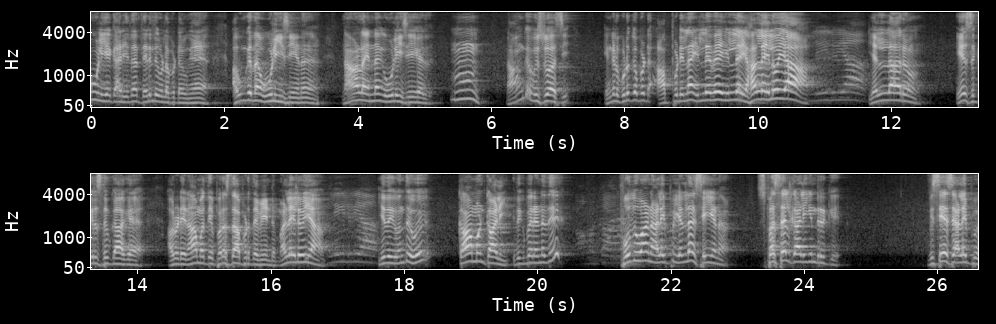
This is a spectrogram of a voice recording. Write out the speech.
ஊழியக்காரி தான் தெரிந்து கொள்ளப்பட்டவங்க அவங்க தான் ஊழியம் செய்யணும். நாளை என்னங்க ஊழியம் செய்யாது ம் நாங்கள் விசுவாசி. எங்களுக்கு கொடுக்கப்பட்ட அப்படிலாம் இல்லவே இல்லை. அல்ல இல்லையா அல்லேலூயா. எல்லாரும் இயேசு கிறிஸ்துவுக்காக அவருடைய நாமத்தை பிரஸ்தாப்படுத்த வேண்டும். Hallelujah hallelujah. இது வந்து காமன் காலி இதுக்கு பேர் என்னது? பொதுவான அழைப்பு எல்லாம் செய்யணும். ஸ்பெஷல் காலிங்கன்னு இருக்கு. விசேஷ அழைப்பு.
